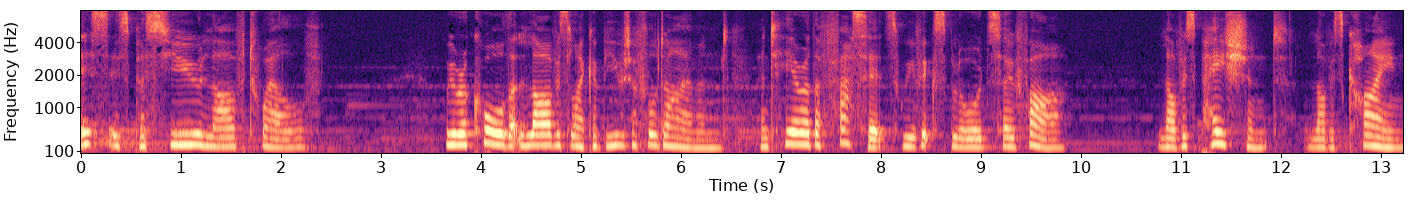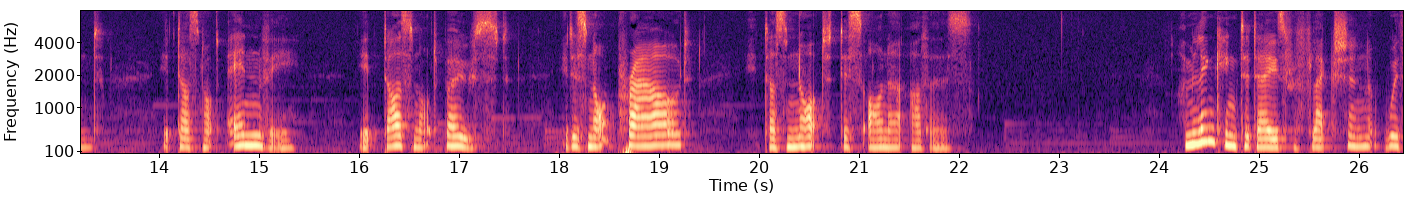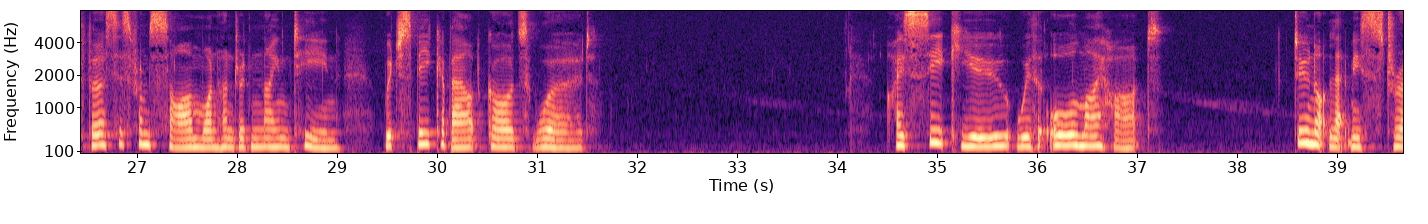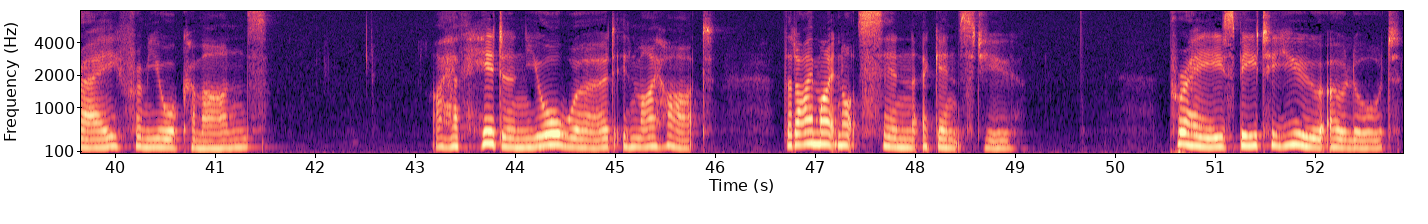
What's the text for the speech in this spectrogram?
This is Pursue Love 12. We recall that love is like a beautiful diamond, and here are the facets we've explored so far. Love is patient, love is kind, it does not envy, it does not boast, it is not proud, it does not dishonour others. I'm linking today's reflection with verses from Psalm 119 which speak about God's Word. I seek you with all my heart. Do not let me stray from your commands. I have hidden your word in my heart that I might not sin against you. Praise be to you, O Lord.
